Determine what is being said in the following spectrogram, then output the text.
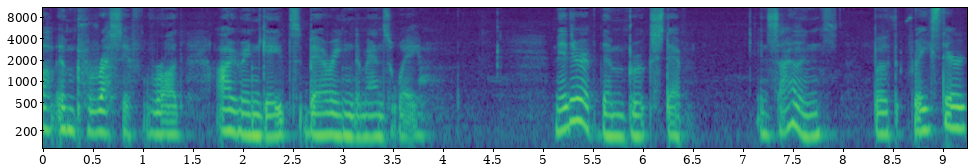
of impressive wrought iron gates barring the man's way. Neither of them broke step in silence, both raised their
